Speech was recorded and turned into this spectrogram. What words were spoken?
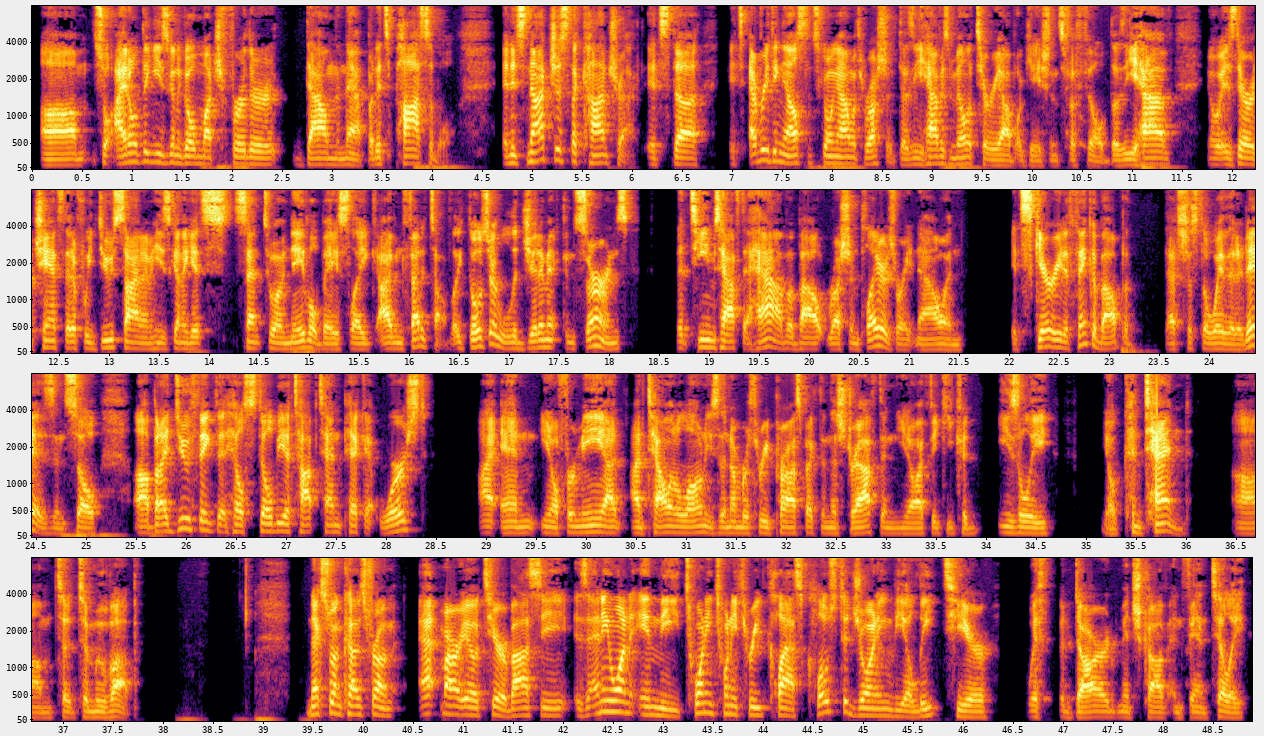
Um, so I don't think he's going to go much further down than that, but it's possible. And it's not just the contract; it's the it's everything else that's going on with Russia. Does he have his military obligations fulfilled? Does he have you know? Is there a chance that if we do sign him, he's going to get sent to a naval base like Ivan Fedotov? Like those are legitimate concerns that teams have to have about Russian players right now, and it's scary to think about, but that's just the way that it is. And so, uh, but I do think that he'll still be a top 10 pick at worst. I, and, you know, for me on, on talent alone, he's the number three prospect in this draft. And, you know, I think he could easily, you know, contend um, to, to move up. Next one comes from at Mario Tirabassi. Is anyone in the 2023 class close to joining the elite tier with Bedard, Michkov, and Fantilli?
